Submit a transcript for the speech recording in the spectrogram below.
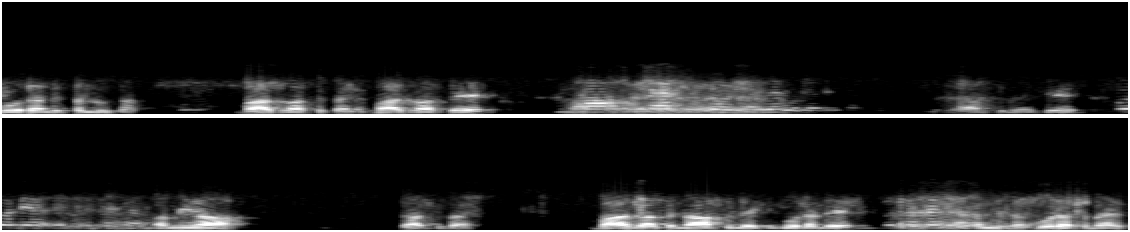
گودا دے تلو تک۔ بعض واسطے پہلے۔ بعض واسطے ناف لے کے۔ امیاں، دس بھائی۔ بعض واسطے ناف لے کے گودا دے گودا سمیت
